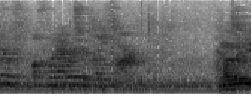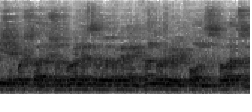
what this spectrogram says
proof of whatever their claims are. На закінчення хочу сказати, що Збройні сили України контролюють повну ситуацію.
